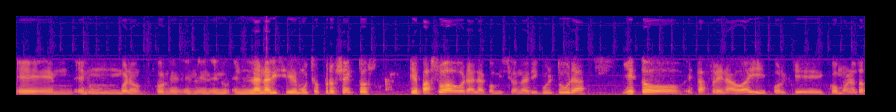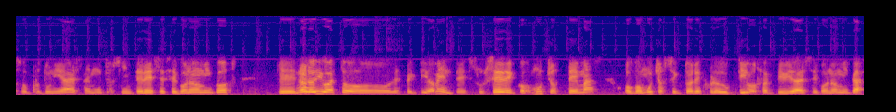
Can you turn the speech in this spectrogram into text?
eh, en, un, bueno, en el análisis de muchos proyectos que pasó ahora a la Comisión de Agricultura y esto está frenado ahí, porque como en otras oportunidades hay muchos intereses económicos, que no lo digo esto despectivamente, sucede con muchos temas o con muchos sectores productivos o actividades económicas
